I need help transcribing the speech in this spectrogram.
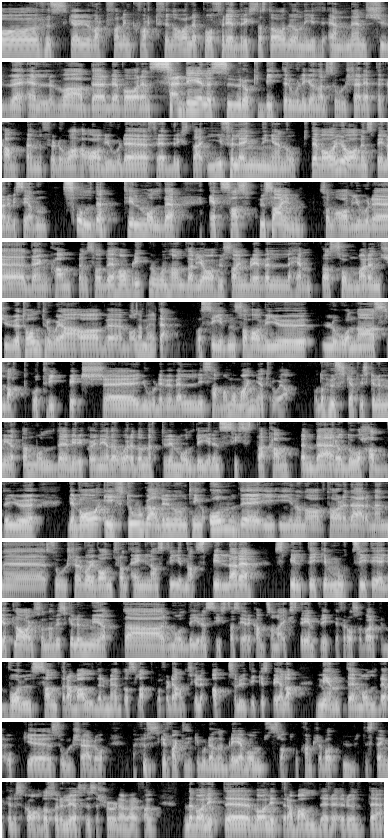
husker jeg i hvert fall en kvartfinale på Fredrikstad stadion i NM 2011, der det var en særdeles sur og bitter Ole Gunnar Solskjær etter kampen, for da avgjorde Fredrikstad i forlengningen. Og det var jo av en spiller vi siden solgte til Molde, Etsas Hussein som avgjorde den kampen. Så det har blitt noen handler. Ja, Hussein ble vel henta sommeren 2012, tror jeg, av eh, Molde. Og siden så har vi jo låna Slatko Trippic, eh, gjorde vi vel i samme moment, tror jeg. Og da husker jeg at vi skulle møte Molde, vi rykka jo ned det året. Da møtte vi Molde i den siste kampen der, og da hadde jo det var, stod aldri ting om det i, i noen avtale der, men eh, Solskjær var jo vant fra Englandstiden at spillere spilte ikke mot sitt eget lag. Så når vi skulle møte Molde i den siste seriekampen, som var ekstremt viktig for oss, så var det et voldsomt rabalder med Zlatko, for han skulle absolutt ikke spille, mente Molde og eh, Solskjær. da. Jeg husker faktisk ikke hvordan det ble, om Zlatko kanskje var utestengt eller skada, så det løste seg sjøl. Men det var litt, eh, var litt rabalder rundt det.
